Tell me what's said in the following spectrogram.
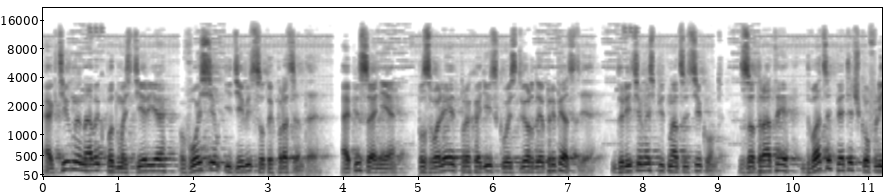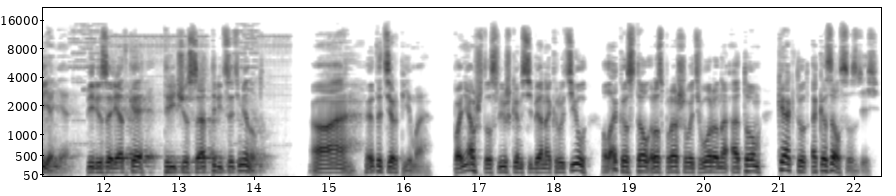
Активный навык подмастерья 8,9%. Описание. Позволяет проходить сквозь твердое препятствие. Длительность 15 секунд. Затраты 25 очков влияния. Перезарядка 3 часа 30 минут. А, это терпимо. Поняв, что слишком себя накрутил, Лака стал расспрашивать Ворона о том, как тот оказался здесь.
